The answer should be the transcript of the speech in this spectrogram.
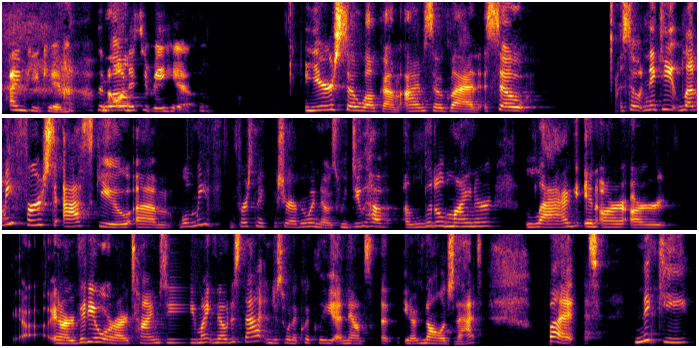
Thank you, Kim. It's an well, honor to be here. You're so welcome. I'm so glad. So, so Nikki, let me first ask you. Um, well, let me first make sure everyone knows we do have a little minor lag in our our in our video or our time, so you might notice that, and just want to quickly announce, uh, you know, acknowledge that. But Nikki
